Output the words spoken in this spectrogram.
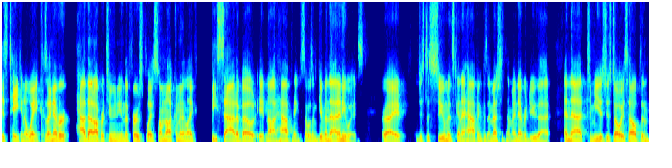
is taken away because I never had that opportunity in the first place. So I'm not going to like be sad about it not happening because I wasn't given that anyways, right? Just assume it's going to happen because I messed with them. I never do that, and that to me has just always helped. And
